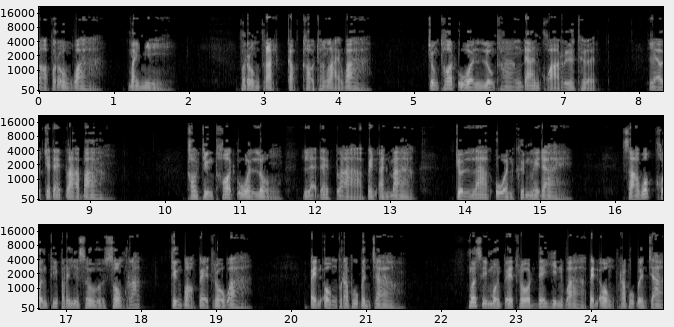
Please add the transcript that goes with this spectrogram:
ตอบพระองค์ว่า ไม่มี พระองค์ตรัสกับเขาทั้งหลายว่า จงทอดอวนลงทางด้านขวาเรือเถิด แล้วจะได้ปลาบ้าง เขาจึงทอดอวนลงและได้ปลาเป็นอันมาก จนลากอวนขึ้นไม่ได้ สาวกคนที่พระเยซูทรงรักจึงบอกเปโตรว่า เป็นองค์พระผู้เป็นเจ้า เมื่อซีโมนเปโตรได้ยินว่าเป็นองค์พระผู้เป็นเจ้า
